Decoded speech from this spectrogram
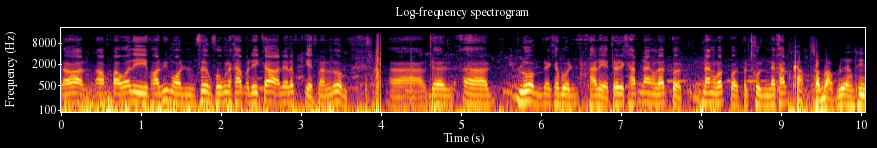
แล้วก็น้องปาวลีพรพิมลเฟื่องฟุ้งนะครับวันนี้ก็ได้รับเกียรติมาร่วมเดินร่วมในขบวนพาเหรดด้วยครับนั่งรถเปิดนั่งรถเปิดประทุนนะครับครับสำหรับเรื่องที่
